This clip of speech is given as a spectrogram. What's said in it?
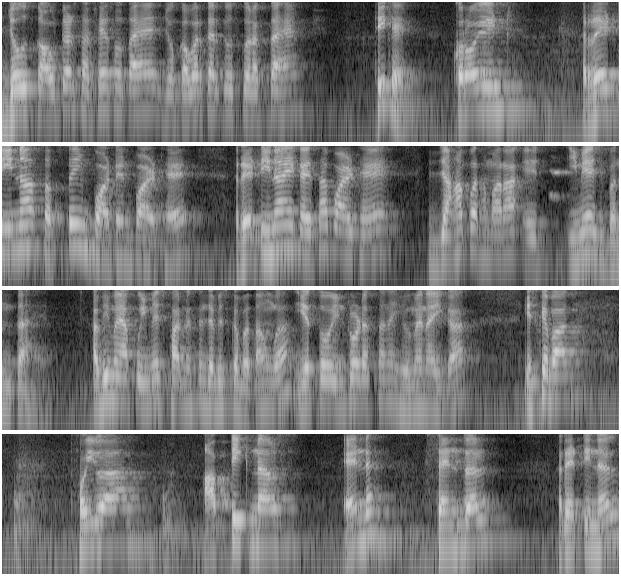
जो उसका आउटर सरफेस होता है, जो कवर करके उसको रखता है। ठीक है? क्रोइड रेटिना सबसे इंपॉर्टेंट पार्ट है। रेटिना एक ऐसा पार्ट है जहाँ पर हमारा इमेज बनता है। अभी मैं आपको इमेज फार्मेशन जब इसका बताऊँगा, ये तो इंट्रोडक्शन है ह्यूमन आई का। इसके बाद fovea optic nerves and central retinal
